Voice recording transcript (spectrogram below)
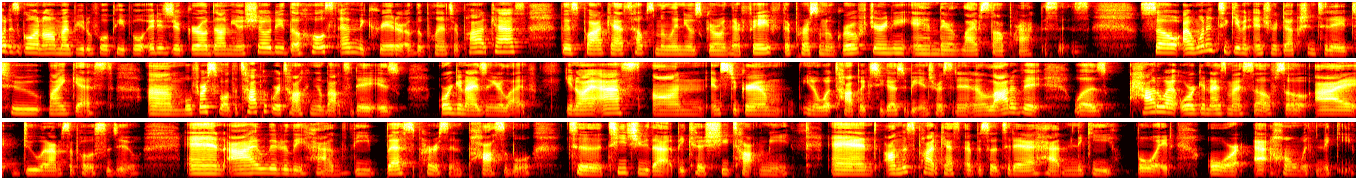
What is going on, my beautiful people? It is your girl, Damia Shodi, the host and the creator of the Plannter Podcast. This podcast helps millennials grow in their faith, their personal growth journey, and their lifestyle practices. So, I wanted to give an introduction today to my guest. Um, well, first of all, the topic we're talking about today is organizing your life. You know, I asked on Instagram, you know, what topics you guys would be interested in, and a lot of it was how do I organize myself so I do what I'm supposed to do? And I literally have the best person possible to teach you that because she taught me. And on this podcast episode today, I have Nikki Boyd or At Home with Nikki.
